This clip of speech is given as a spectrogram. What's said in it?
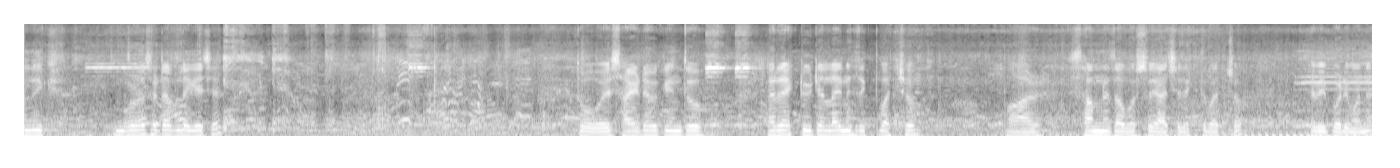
অনেক বড় সেট লেগেছে। তো ওই সাইডেও কিন্তু রেক টুইটার লাইন আছে দেখতে পাচ্ছ। আর সামনে তো অবশ্যই আছে দেখতে পাচ্ছ হেভি পরিমাণে।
